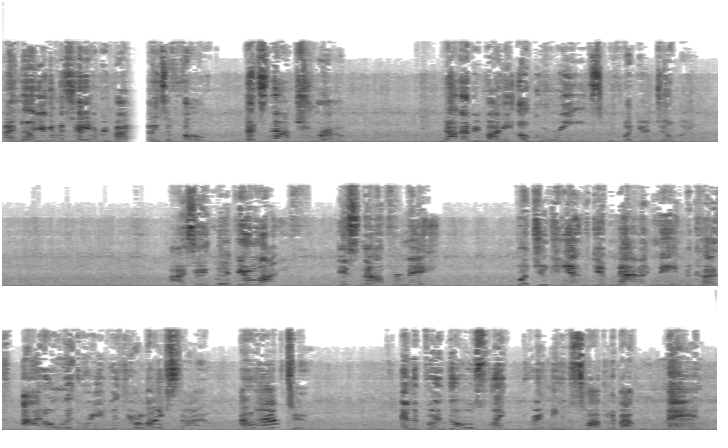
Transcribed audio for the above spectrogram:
I know you're going to say everybody's a foe. That's not true. Not everybody agrees with what you're doing. I say live your life. It's not for me. But you can't get mad at me because I don't agree with your lifestyle. I don't have to. And for those like Brittney who's talking about men,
